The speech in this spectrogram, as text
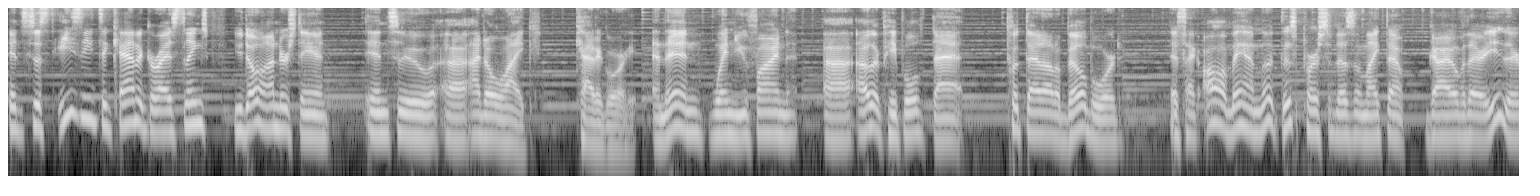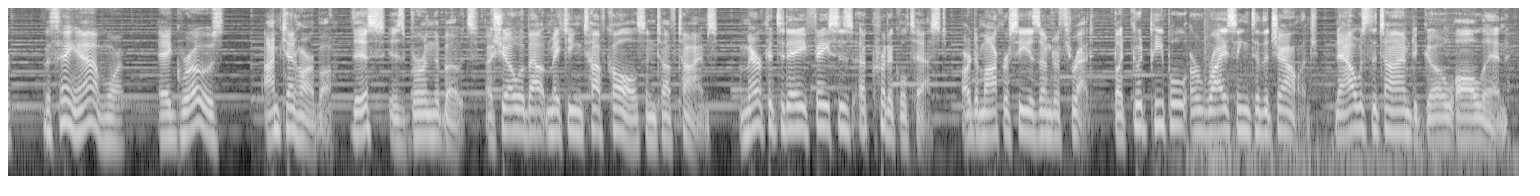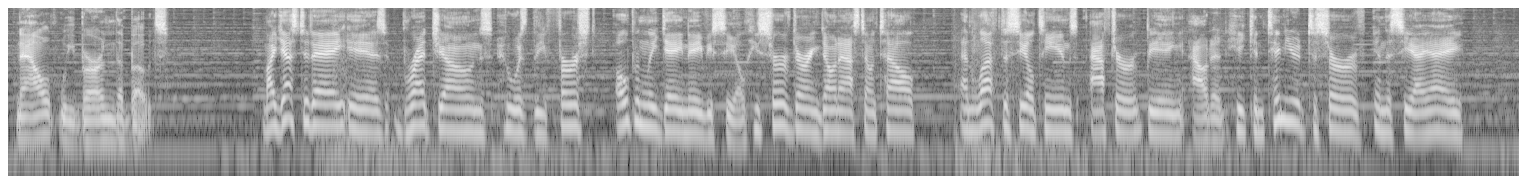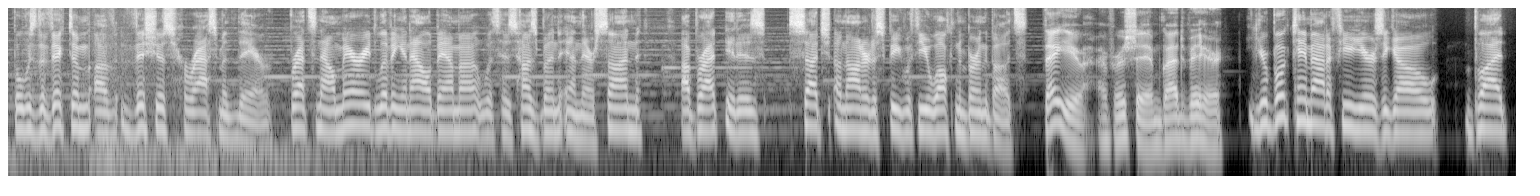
It's just easy to categorize things you don't understand into uh, I don't like category. And then when you find uh, other people that put that on a billboard, it's like, oh man, look, this person doesn't like that guy over there either. Let's hang out more. It grows. I'm Ken Harbaugh. This is Burn the Boats, a show about making tough calls in tough times. America today faces a critical test. Our democracy is under threat, but good people are rising to the challenge. Now is the time to go all in. Now we burn the boats. My guest today is Brett Jones, who was the first openly gay Navy SEAL. He served during Don't Ask, Don't Tell and left the SEAL teams after being outed. He continued to serve in the CIA, but was the victim of vicious harassment there. Brett's now married, living in Alabama with his husband and their son. Uh, Brett, it is such an honor to speak with you. Welcome to Burn the Boats. Thank you. I appreciate it. I'm glad to be here. Your book came out a few years ago, but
